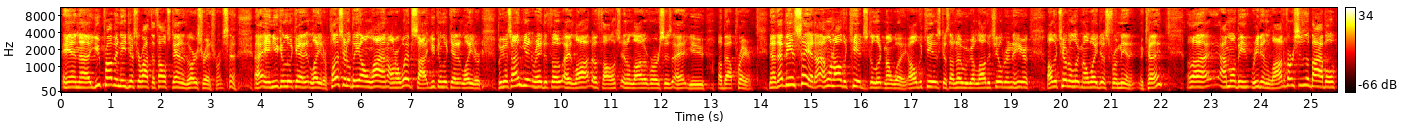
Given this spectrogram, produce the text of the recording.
And uh, you probably need just to write the thoughts down in the verse reference, uh, and you can look at it later. Plus, it'll be online on our website. You can look at it later, because I'm getting ready to throw a lot of thoughts and a lot of verses at you about prayer. Now, that being said, I want all the kids to look my way. All the kids, because I know we've got a lot of the children here. All the children look my way just for a minute, okay? Uh, I'm going to be reading a lot of verses of the Bible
